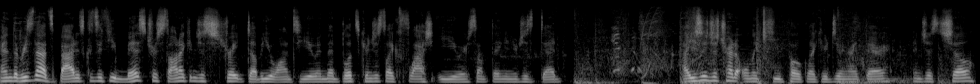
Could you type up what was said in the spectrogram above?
And the reason that's bad is because if you miss, Tristana can just straight W onto you, and then Blitz can just like flash E or something, and you're just dead. I usually just try to only Q poke like you're doing right there, and just chill.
